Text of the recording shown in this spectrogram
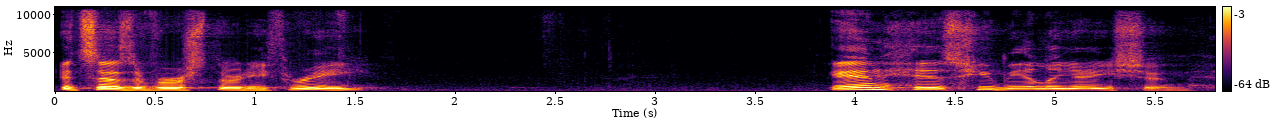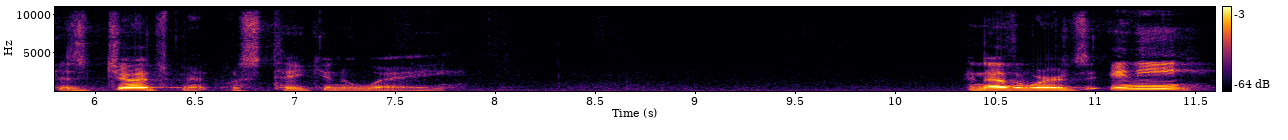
it says in verse 33 in his humiliation, his judgment was taken away. In other words, any,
